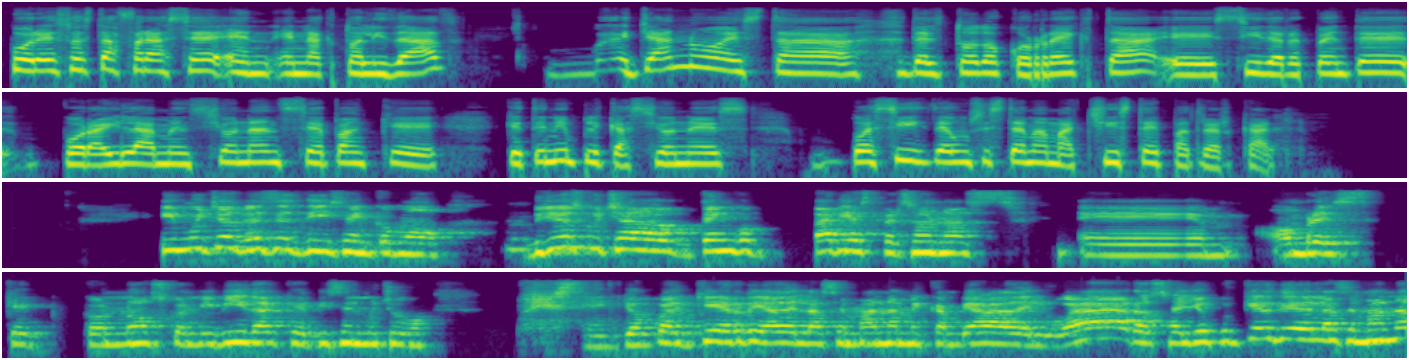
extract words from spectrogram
por eso esta frase en, en la actualidad ya no está del todo correcta. Eh, si de repente por ahí la mencionan, sepan que, que tiene implicaciones, pues sí, de un sistema machista y patriarcal. Y muchas veces dicen como, yo he escuchado, tengo varias personas, eh, hombres que conozco en mi vida, que dicen mucho, pues yo cualquier día de la semana me cambiaba de lugar, o sea, yo cualquier día de la semana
